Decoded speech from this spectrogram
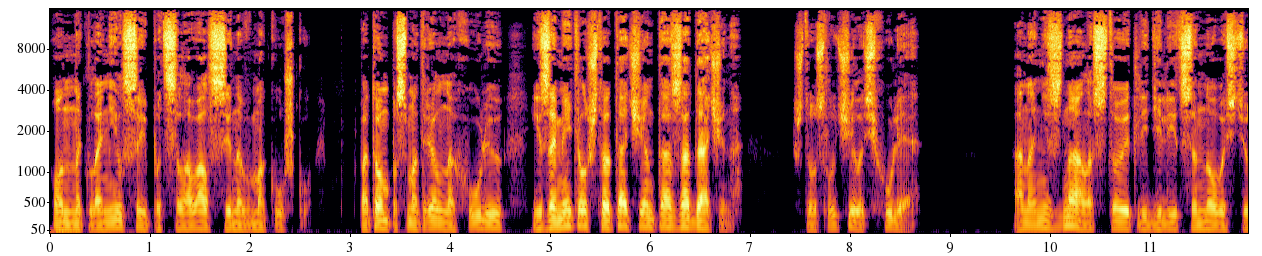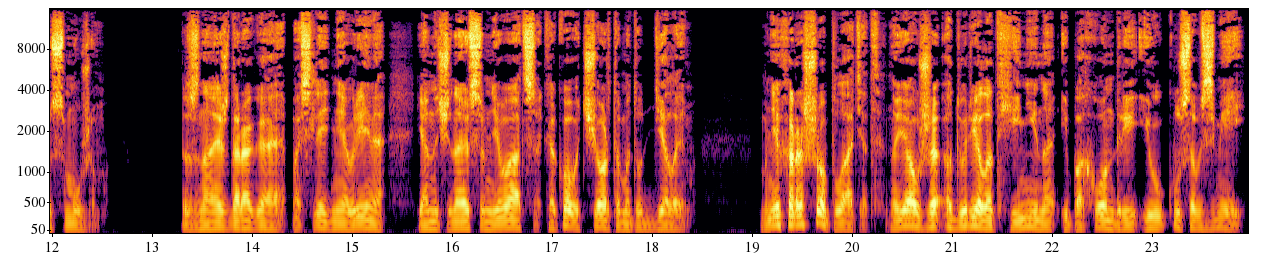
Он наклонился и поцеловал сына в макушку. Потом посмотрел на Хулию и заметил, что та чем-то озадачена. Что случилось, Хулия? Она не знала, стоит ли делиться новостью с мужем. Знаешь, дорогая, последнее время я начинаю сомневаться, какого черта мы тут делаем. Мне хорошо платят, но я уже одурел от хинина, ипохондрии и укусов змей.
